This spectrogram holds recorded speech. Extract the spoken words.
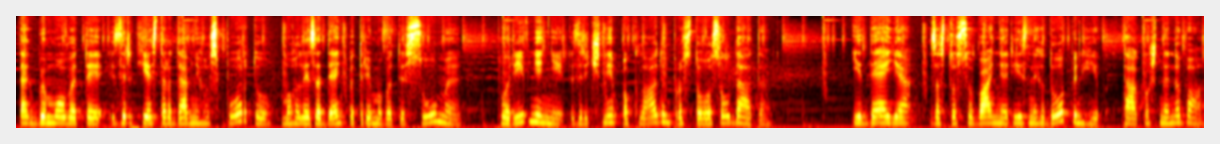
Так би мовити, зірки стародавнього спорту могли за день отримувати суми, порівняні з річним окладом простого солдата. Ідея застосування різних допінгів також не нова.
